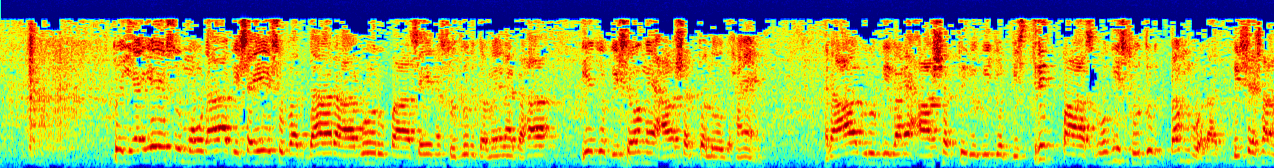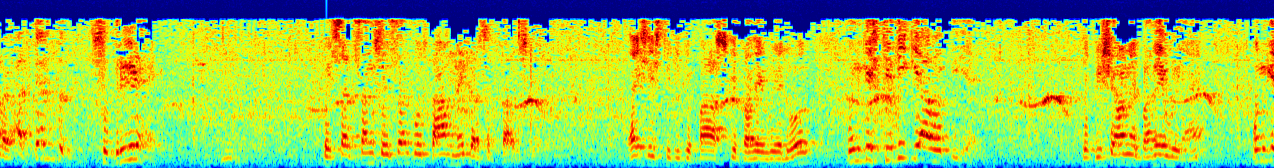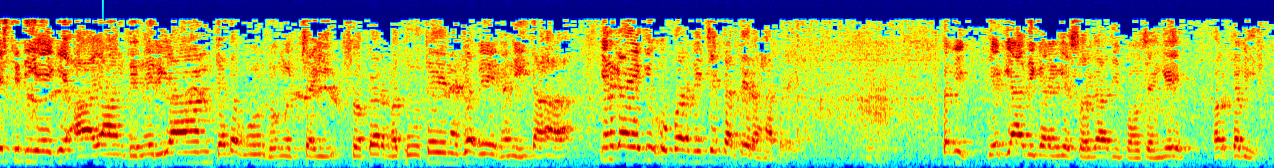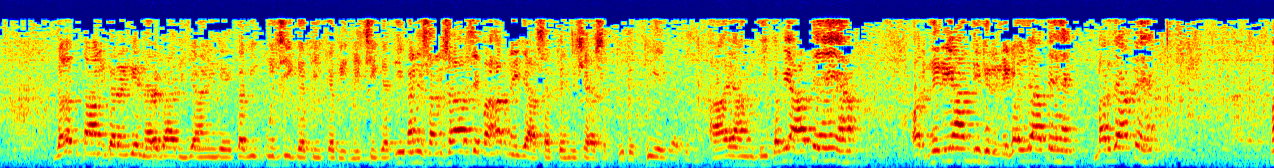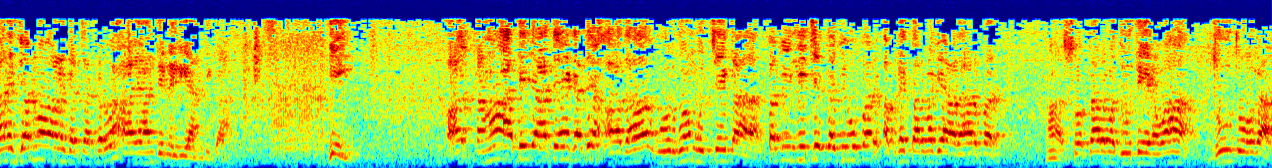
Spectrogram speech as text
तो ययेशु मूढ़ा विषयेशु बद्धा रागो न सुदुर्दमे न कहा, ये जो विषयों में आसक्त लोग हैं राग रूपी माने आसक्ति रूपी जो विस्तृत पास, वो भी सुदुर्दम बोला विशेषण अत्यंत सुदृढ़ है। कोई सत्संग, सुत्संग कुछ काम नहीं कर सकता उसको। ऐसी स्थिति के पास के भरे हुए लोग, उनकी स्थिति क्या होती है? जो विषयों में भरे हुए हैं, उनकी स्थिति है कि आयांत निर्यान तद ऊर्धमुच्चई स्वकर मतूते न जबे नीता इनका है कि ऊपर नीचे करते रहना पड़ेगा। कभी यज्ञ आदि करेंगे स्वर्ग आदि पहुँचेंगे और कभी गलत काम करेंगे नरक आदि जाएँगे, कभी ऊँची गति, कभी नीची गति। मैंने संसार से बाहर नहीं जा सकते निशा शक्ति व्यक्ति ये हैं आयांती कभी आते हैं यहाँ, और निर्यांती फिर निकल जाते हैं, मर जाते हैं। मैंने जन्म वर्ण का चक्र हुआ, आयांती निर्यांती का। यही। और कहा आते जाते हैं, कहते आधा ऊर्धम उच्चे का कभी नीचे, कभी ऊपर, अपने कर्म के आधार पर। हाँ स्वकर्म दूते हैं वहाँ दूत होगा।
